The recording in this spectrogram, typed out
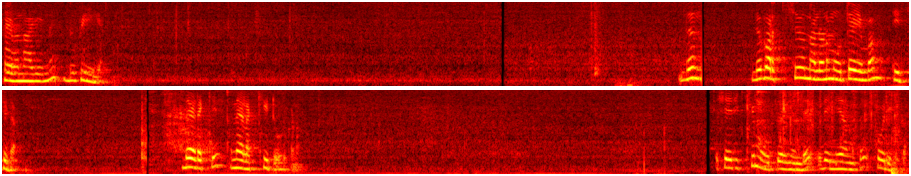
സേവനാഴിയിൽ നിന്ന് ഇത് പിഴിയാം ഇത് ഇത് കുറച്ച് നല്ലോണം മൂത്ത് കഴിയുമ്പം തിരിച്ചിടാം ഇത് ഇടയ്ക്ക് ഒന്ന് ഇളക്കിയിട്ട് കൊടുക്കണം. ശരിക്കും മൂത്ത് കഴിഞ്ഞിട്ടുണ്ട്. ഇത് ഇനി നമുക്ക് കോരിയെടുക്കാം.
